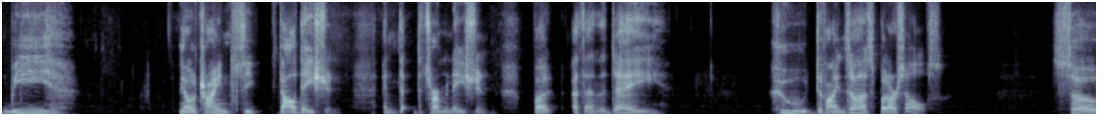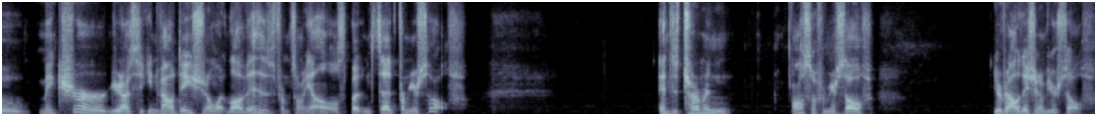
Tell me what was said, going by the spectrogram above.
we, you know, try and seek validation and de- determination. But at the end of the day, who defines us but ourselves? So make sure you're not seeking validation on what love is from somebody else, but instead from yourself. And determine also from yourself your validation of yourself.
